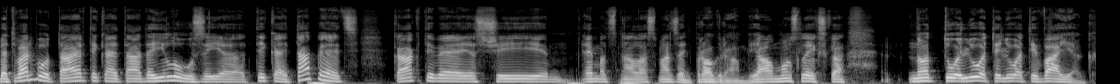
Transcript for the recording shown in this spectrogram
bet varbūt tā ir tikai tāda ilūzija, tikai tāpēc, ka aktivējas šī emocionālā smadzeņu programma. Ja? Un mums liekas, ka no to ļoti, ļoti vajag.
